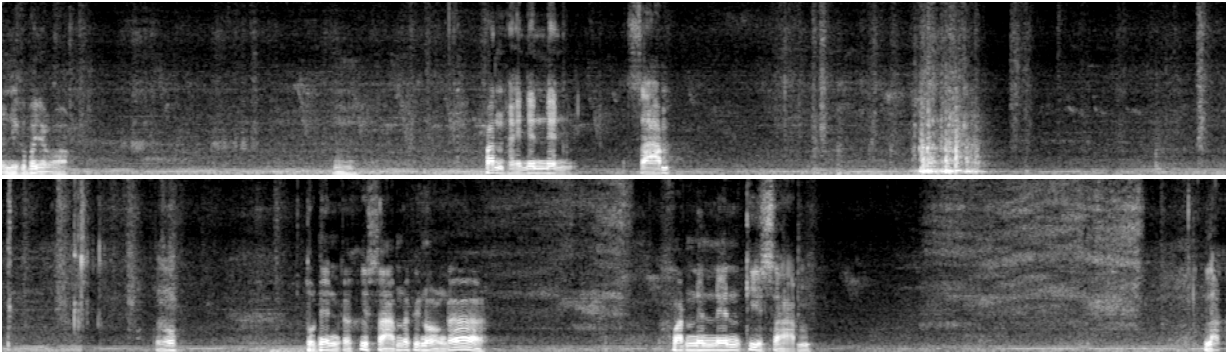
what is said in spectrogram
อันนี้ก็พออยากออกอืม ฟันให้เน้นๆสามเอาตัวเน้นก็คือสามนะพี่น้องเด้อฟันเน้นๆที่สามหลัก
